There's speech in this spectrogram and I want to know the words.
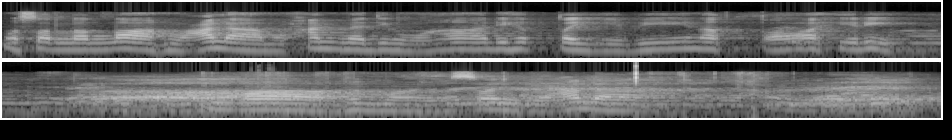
وصلى الله على محمد وآله الطيبين الطاهرين. اللهم صل على محمد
